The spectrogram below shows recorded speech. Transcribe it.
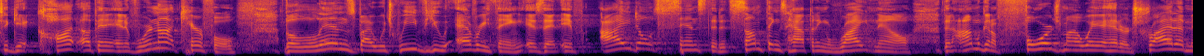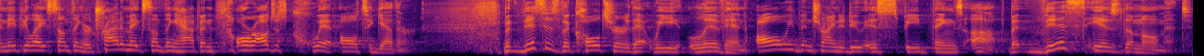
to get caught up in it. And if we're not careful, the lens by which we view everything is that if I don't sense that it's something's happening right now, then I'm gonna forge my way ahead or try to manipulate something or try to make something happen, or I'll just quit altogether. But this is the culture that we live in. All we've been trying to do is speed things up. But this is the moment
